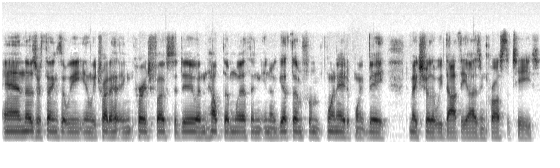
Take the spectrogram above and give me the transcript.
And those are things that we you know we try to encourage folks to do and help them with, and you know get them from point A to point B to make sure that we dot the i's and cross the t's.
